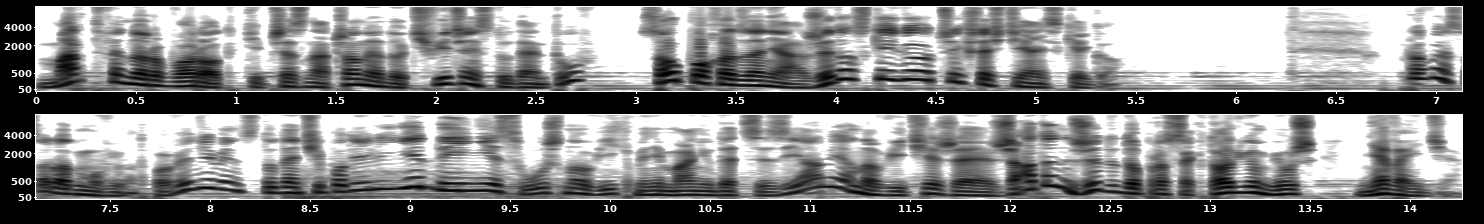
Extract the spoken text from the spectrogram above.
martwe noworodki przeznaczone do ćwiczeń studentów są pochodzenia żydowskiego czy chrześcijańskiego. Profesor odmówił odpowiedzi, więc studenci podjęli jedynie słuszną w ich mniemaniu decyzję, a mianowicie, że żaden Żyd do prosektorium już nie wejdzie.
